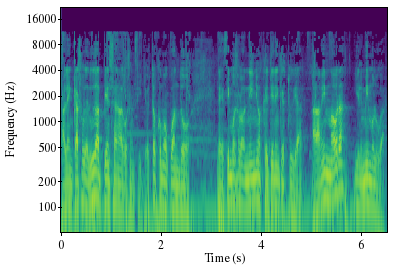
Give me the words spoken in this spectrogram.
¿vale? En caso de duda, piensa en algo sencillo. Esto es como cuando le decimos a los niños que tienen que estudiar a la misma hora y en el mismo lugar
